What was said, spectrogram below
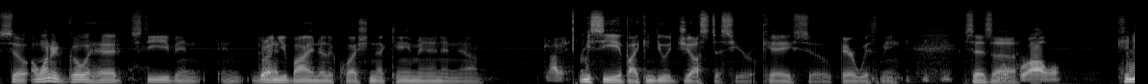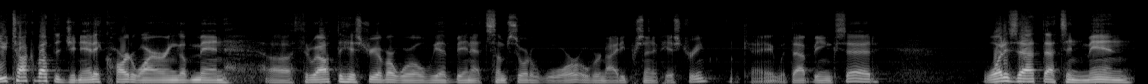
So I wanted to go ahead, Steve, and and Go run ahead. you by another question that came in, and uh, Got it. let me see if I can do it justice here. Okay, so bear with me. It says, No uh, problem. can you talk about the genetic hardwiring of men? Uh, throughout the history of our world, we have been at some sort of war over 90% of history. Okay, with that being said, what is that that's in men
